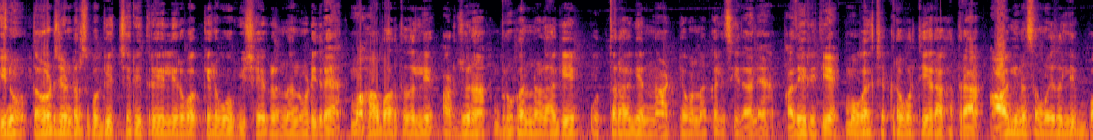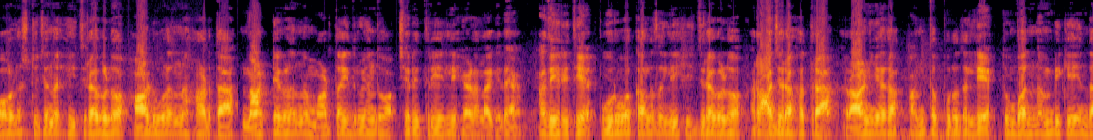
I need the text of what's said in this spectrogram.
ಇನ್ನು ಥರ್ಡ್ ಜೆಂಡರ್ಸ್ ಬಗ್ಗೆ ಚರಿತ್ರೆಯಲ್ಲಿರುವ ಕೆಲವು ವಿಷಯಗಳನ್ನ ನೋಡಿದ್ರೆ, ಮಹಾಭಾರತದಲ್ಲಿ ಅರ್ಜುನ ಬೃಹನ್ನಳಾಗಿ ಉತ್ತರಾಗಿ ನಾಟ್ಯವನ್ನ ಕಲಿಸಿದಾನೆ ಅದೇ ರೀತಿ ಮೊಘಲ್ ಚಕ್ರವರ್ತಿಯರ ಹತ್ರ ಆಗಿನ ಸಮಯದಲ್ಲಿ ಬಹಳಷ್ಟು ಜನ ಹಿಜ್ರಾಗಳು ಹಾಡುಗಳನ್ನ ಹಾಡ್ತಾ ನಾಟ್ಯಗಳನ್ನ ಮಾಡ್ತಾ ಇದ್ರು ಎಂದು ಚರಿತ್ರೆಯಲ್ಲಿ ಹೇಳಲಾಗಿದೆ. ಅದೇ ರೀತಿ ಪೂರ್ವ ಕಾಲದಲ್ಲಿ ಹಿಜ್ರಾಗಳು ರಾಜರ ಹತ್ರ, ರಾಣಿಯರ ಅಂತಪುರದಲ್ಲಿ ತುಂಬಾ ನಂಬಿಕೆಯಿಂದ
